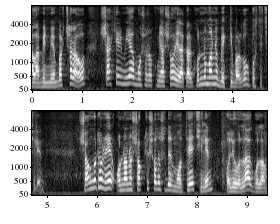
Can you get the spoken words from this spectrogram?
Alamin member ছাড়াও শাকির মিয়া মোশারফ মিয়া সহ এলাকার গণ্যমান্য ব্যক্তিবর্গ উপস্থিত ছিলেন। সংগঠনের অন্যান্য সক্রিয় সদস্যদের মধ্যে ছিলেন অলিউল্লাহ গোলাম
